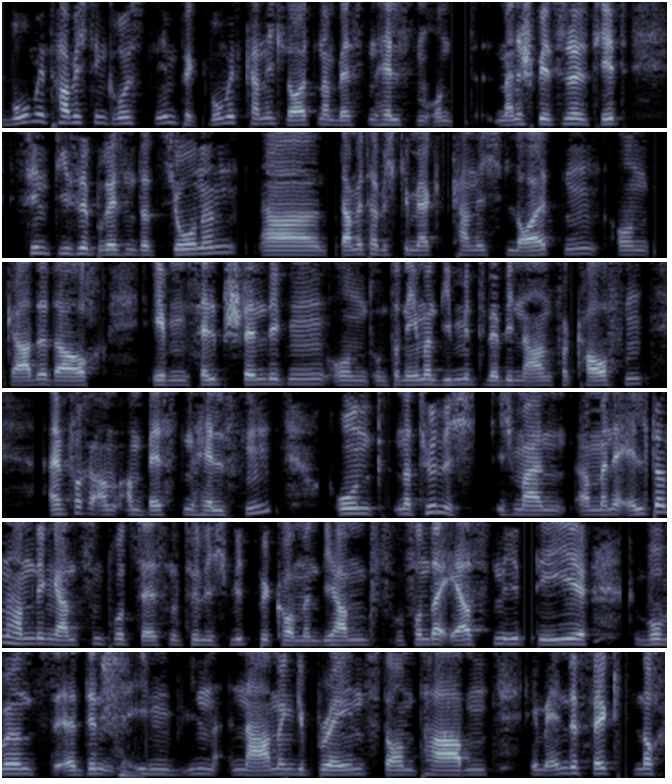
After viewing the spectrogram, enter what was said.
womit habe ich den größten Impact? Womit kann ich Leuten am besten helfen? Und meine Spezialität sind diese Präsentationen. Äh, damit habe ich gemerkt, kann ich Leuten und gerade da auch eben Selbstständigen und Unternehmern, die mit Webinaren verkaufen, einfach am, am besten helfen. Und natürlich, ich meine, äh, meine Eltern haben den ganzen Prozess natürlich mitbekommen. Die haben von der ersten Idee, wo wir uns äh, den irgendwie Namen gebrainstormt haben, im Endeffekt noch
